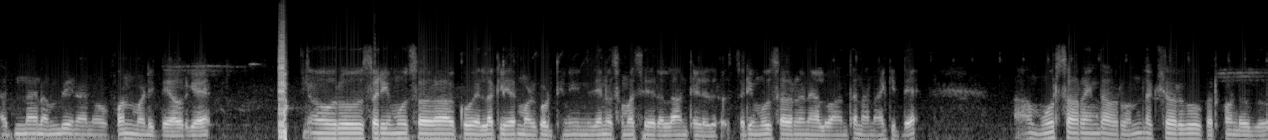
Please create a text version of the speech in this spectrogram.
ಅದನ್ನ ನಂಬಿ ನಾನು ಫೋನ್ ಮಾಡಿದ್ದೆ ಅವ್ರಿಗೆ. ಅವರು, ಸರಿ, ಮೂರು ಸಾವಿರ ಹಾಕು, ಎಲ್ಲ ಕ್ಲಿಯರ್ ಮಾಡಿಕೊಡ್ತೀನಿ, ನಿಂದೇನು ಸಮಸ್ಯೆ ಇರಲ್ಲ ಅಂತ ಹೇಳಿದರು. ಸರಿ, ಮೂರು ಸಾವಿರನೇ ಅಲ್ವಾ ಅಂತ ನಾನು ಹಾಕಿದ್ದೆ. ಆ ಮೂರು ಸಾವಿರದಿಂದ ಅವರು ಒಂದು ಲಕ್ಷವರೆಗೂ ಕರ್ಕೊಂಡೋದು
